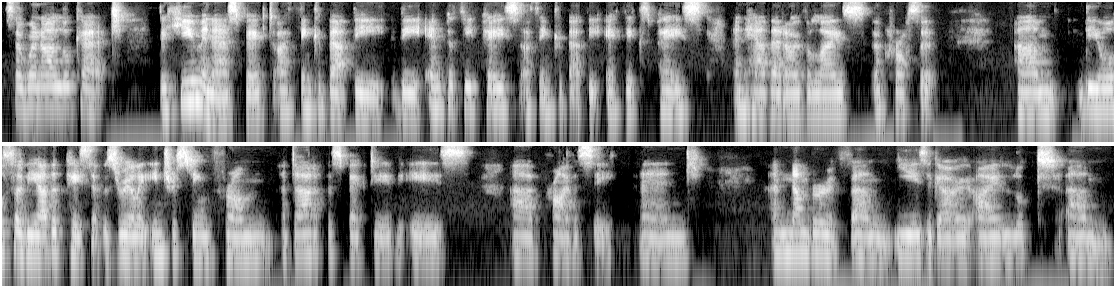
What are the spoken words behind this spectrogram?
So when I look at the human aspect, I think about the, the empathy piece, I think about the ethics piece and how that overlays across it. Um, the also the other piece that was really interesting from a data perspective is uh, privacy. And a number of um, years ago, I looked um,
